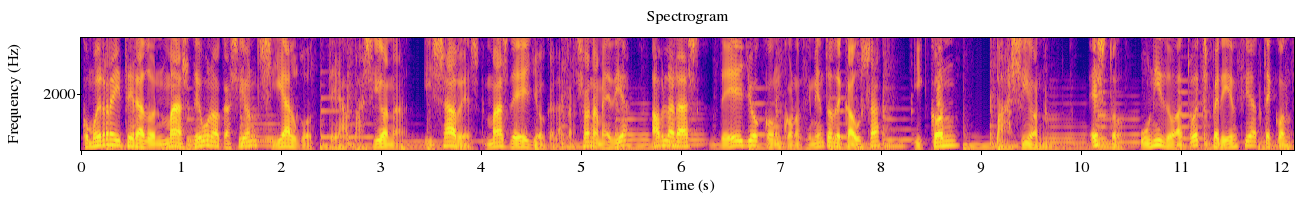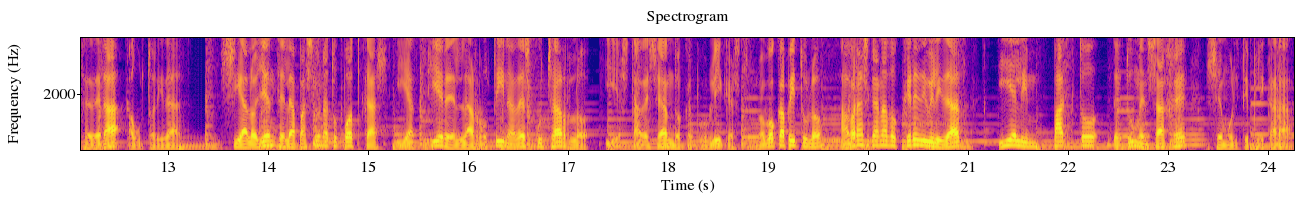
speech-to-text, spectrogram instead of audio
Como he reiterado en más de una ocasión, si algo te apasiona y sabes más de ello que la persona media, hablarás de ello con conocimiento de causa y con pasión. Esto, unido a tu experiencia, te concederá autoridad. Si al oyente le apasiona tu podcast y adquiere la rutina de escucharlo y está deseando que publiques tu nuevo capítulo, habrás ganado credibilidad y el impacto de tu mensaje se multiplicará.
